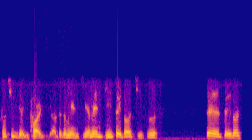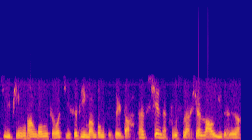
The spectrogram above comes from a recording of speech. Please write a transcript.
出去就一块鱼啊，这个面积面积最多几十这最多几平方公尺或几十平方公尺最大，但是现在不是啊，现在捞鱼的人啊，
